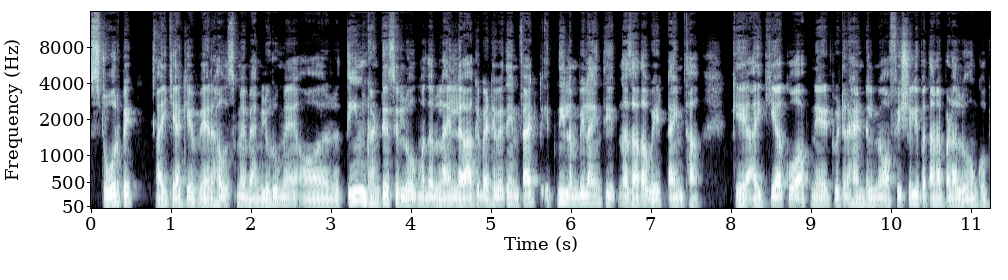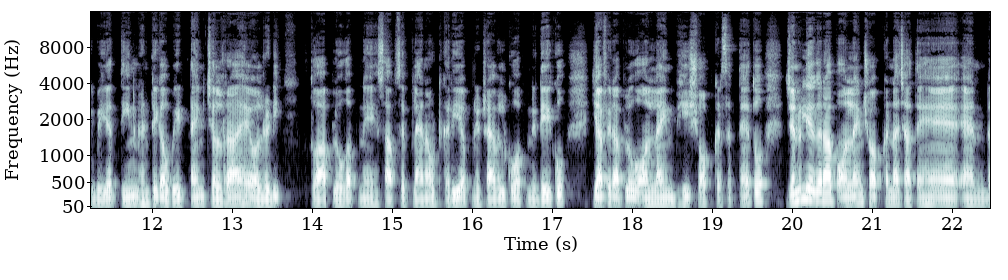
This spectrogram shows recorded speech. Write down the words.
स्टोर पे। आइकिया के वेयर हाउस में बेंगलुरु में और तीन घंटे से लोग मतलब लाइन लगा के बैठे हुए थे। इनफैक्ट इतनी लंबी लाइन थी, इतना ज़्यादा वेट टाइम था कि आइकिया को अपने ट्विटर हैंडल में ऑफिशियली बताना पड़ा लोगों को कि भैया, तीन घंटे का वेट टाइम चल रहा है ऑलरेडी तो आप लोग अपने हिसाब से प्लान आउट करिए अपने ट्रैवल को, अपने डे को या फिर आप लोग ऑनलाइन भी शॉप कर सकते हैं। तो जनरली अगर आप ऑनलाइन शॉप करना चाहते हैं एंड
